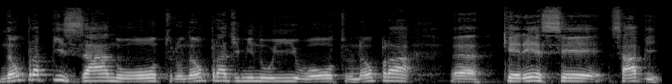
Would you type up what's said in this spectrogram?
não para pisar no outro, não para diminuir o outro, não para é, querer ser, sabe,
